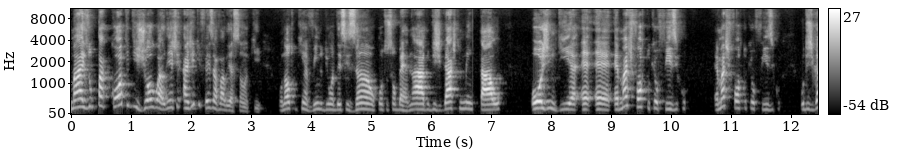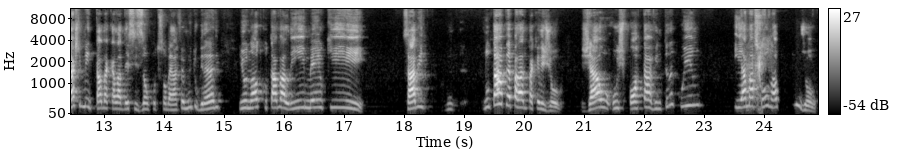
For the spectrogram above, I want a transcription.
mas o pacote de jogo ali, a gente fez a avaliação aqui. O Náutico tinha vindo de uma decisão contra o São Bernardo, desgaste mental. Hoje em dia é, é, é mais forte do que o físico. É mais forte do que o físico. O desgaste mental daquela decisão contra o São Bernardo foi muito grande e o Náutico estava ali meio que sabe? Não estava preparado para aquele jogo. Já o, o Sport estava vindo tranquilo e amassou o Náutico no jogo.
